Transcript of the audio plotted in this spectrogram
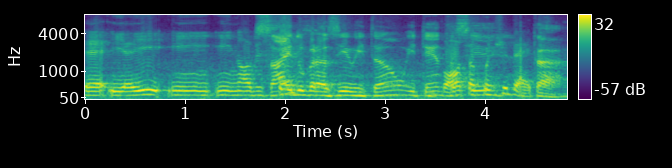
É, e aí, em, em 900... Sai do Brasil, então, e tenta volta se... para o Tibete. Tá.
